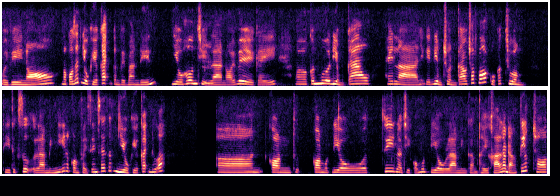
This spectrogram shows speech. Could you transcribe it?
Bởi vì nó nó có rất nhiều khía cạnh cần phải bàn đến, nhiều hơn Ừ. chỉ là nói về cái ờ, cơn mưa điểm cao hay là những cái điểm chuẩn cao chót vót của các trường thì thực sự là mình nghĩ là còn phải xem xét rất nhiều khía cạnh nữa. Ờ, còn còn một điều tuy là chỉ có một điều là mình cảm thấy khá là đáng tiếc cho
